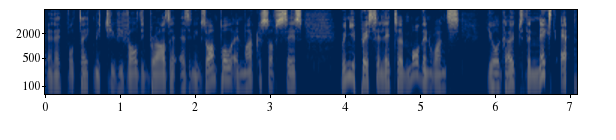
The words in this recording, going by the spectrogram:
and that will take me to Vivaldi browser as an example. And Microsoft says when you press a letter more than once, you'll go to the next app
